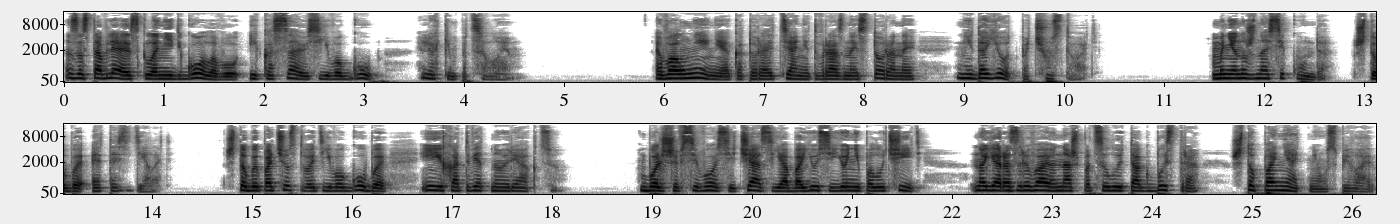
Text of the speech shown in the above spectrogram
заставляя склонить голову и касаюсь его губ легким поцелуем. Волнение, которое тянет в разные стороны, не дает почувствовать. Мне нужна секунда, чтобы это сделать. Чтобы почувствовать его губы и их ответную реакцию. Больше всего сейчас я боюсь ее не получить, но я разрываю наш поцелуй так быстро, что понять не успеваю.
